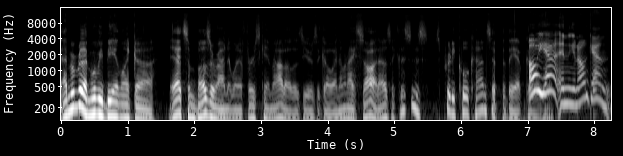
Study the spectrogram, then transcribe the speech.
I remember that movie being like a. It had some buzz around it when it first came out all those years ago, and when I saw it, I was like, "This is it's a pretty cool concept that they have oh, going." Oh here." yeah, and you know, again,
